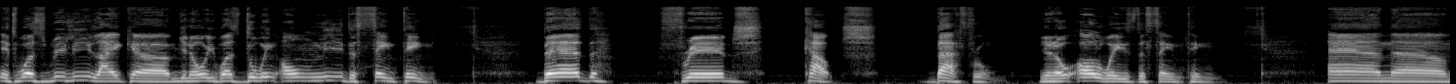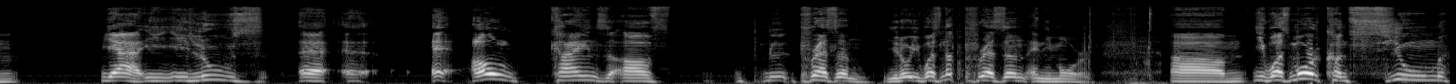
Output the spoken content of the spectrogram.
it was really like um, you know he was doing only the same thing bed fridge, couch, bathroom. You know, always the same thing. And um, yeah, he, he lose uh, uh, all kinds of present. You know, he was not present anymore. Um, he was more consumed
